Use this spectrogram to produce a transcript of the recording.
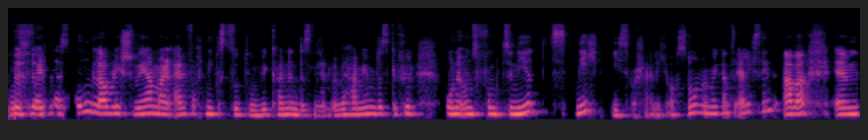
uns fällt das unglaublich schwer, mal einfach nichts zu tun. Wir können das nicht, weil wir haben immer das Gefühl, ohne uns funktioniert es nicht. Ist wahrscheinlich auch so, wenn wir ganz ehrlich sind, aber ähm,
